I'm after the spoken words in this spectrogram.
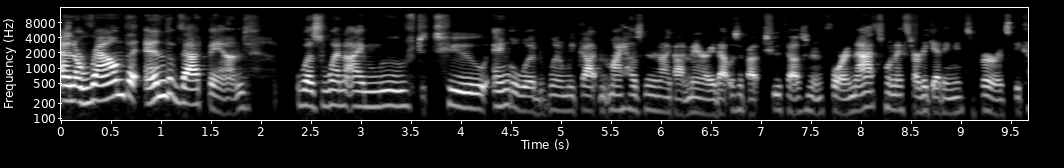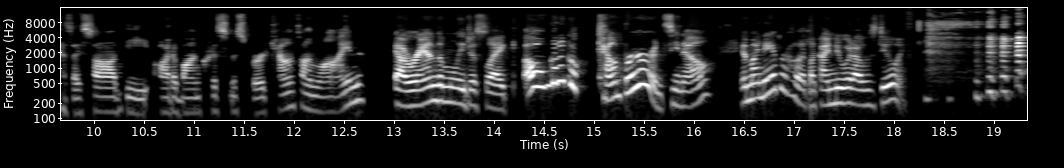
And around the end of that band, was when I moved to Englewood when we got my husband and I got married. That was about 2004. And that's when I started getting into birds because I saw the Audubon Christmas bird count online. I randomly just like, oh, I'm going to go count birds, you know, in my neighborhood. Like I knew what I was doing.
